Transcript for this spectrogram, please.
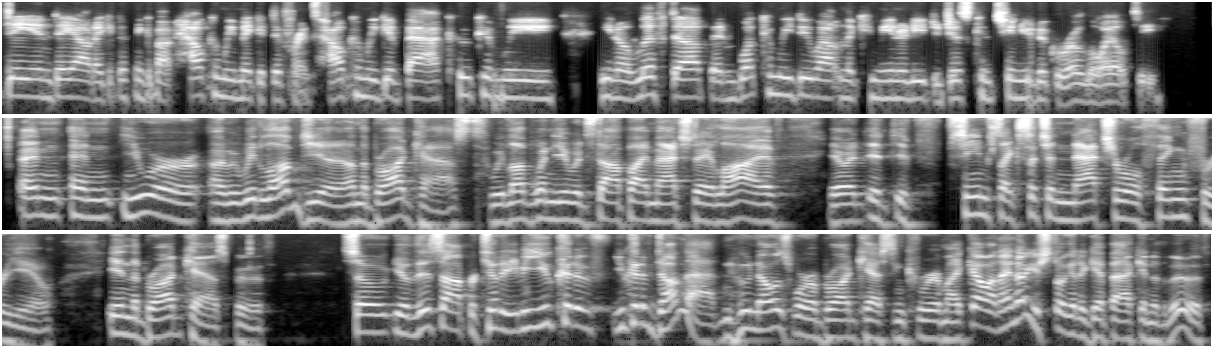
day in day out i get to think about how can we make a difference? How can we give back? Who can we you know lift up? And what can we do out in the community to just continue to grow loyalty and and you were i mean we loved you on the broadcast we loved when you would stop by match day live you know it, it, it seems like such a natural thing for you in the broadcast booth So you know this opportunity. I mean, you could have you could have done that, and who knows where a broadcasting career might go. And I know you're still going to get back into the booth,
